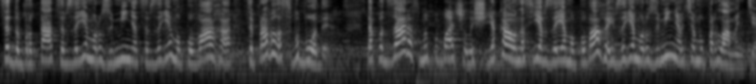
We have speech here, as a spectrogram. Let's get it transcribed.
це доброта, це взаєморозуміння, це взаємоповага, це правила свободи. Так, от зараз ми побачили, яка у нас є взаємоповага і взаєморозуміння у цьому парламенті.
